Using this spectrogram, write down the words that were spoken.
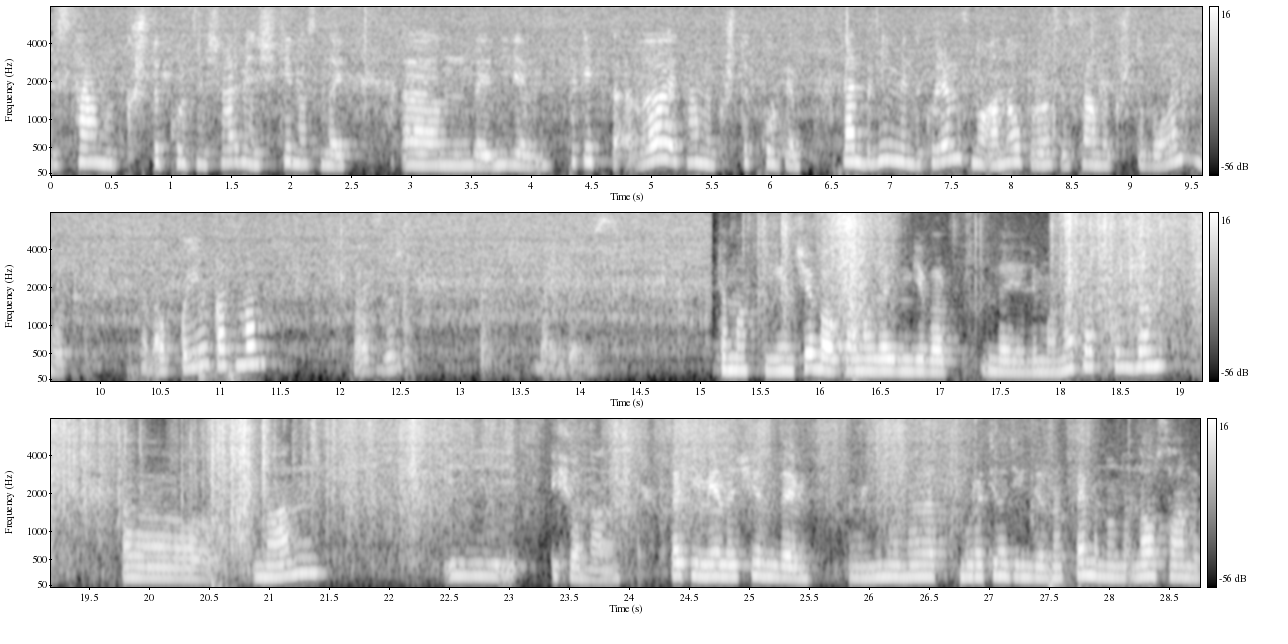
самый күшті кофе шығар. Мен ішкен осындай мындай неден пакеттағы самый күшті кофе. Мен білмеймін енді көреміз но анау просто самый күшті болған. Вот. Алып қояйын қасыма. Қазір дайындаймыз. Тамақ дегенше баука магазинге барып мындай лимонад алып келдім нан и еще нан кстати мен әшейін лимонад буратино дегендерді ұнатпаймын но мынау самый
